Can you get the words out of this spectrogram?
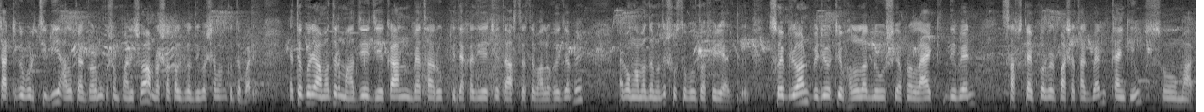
চারটি করে বড়ি চিবি, হালকা গরম কুসুম পানি সহ আমরা সকাল বিকাল দুইবার সেবন করতে পারি। এতে করে আমাদের মাঝে যে কান ব্যথা রোগটি দেখা দিয়েছে তা আস্তে আস্তে ভালো হয়ে যাবে এবং আমাদের মধ্যে সুস্থবোধতা ফিরে আসবে। সো এভরিওয়ান ভিডিওটি ভালো লাগলে অবশ্যই আপনারা লাইক দিবেন সাবস্ক্রাইব করবেন, পাশে থাকবেন। থ্যাংক ইউ সো মাচ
